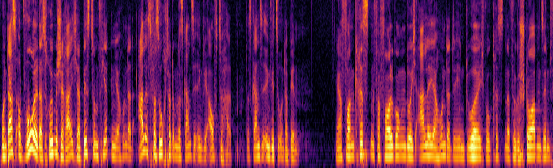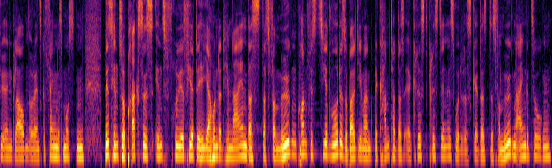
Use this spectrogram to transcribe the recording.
Und das, obwohl das Römische Reich ja bis zum vierten Jahrhundert alles versucht hat, um das Ganze irgendwie aufzuhalten, das Ganze irgendwie zu unterbinden. Ja, von Christenverfolgungen durch alle Jahrhunderte hindurch, wo Christen dafür gestorben sind für ihren Glauben oder ins Gefängnis mussten, bis hin zur Praxis ins frühe vierte Jahrhundert hinein, dass das Vermögen konfisziert wurde. Sobald jemand bekannt hat, dass er Christ, Christin ist, wurde das, das, das Vermögen eingezogen.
